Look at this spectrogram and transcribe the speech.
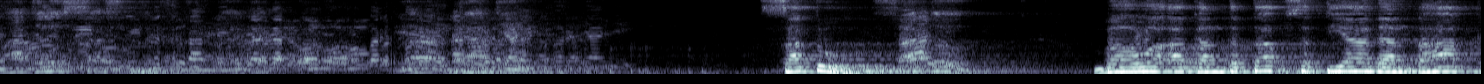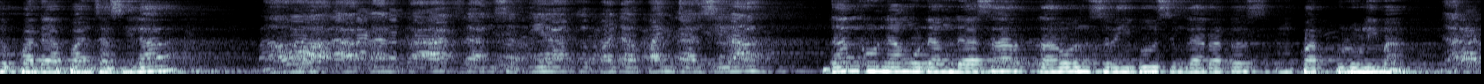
Majelis Jagat Lombok berjanji satu. Satu. Bahwa akan tetap setia dan taat kepada Pancasila. Bahwa akan taat dan setia kepada Pancasila dan Undang-Undang Dasar tahun 1945 dan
